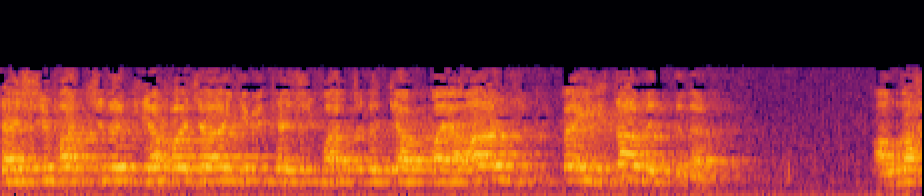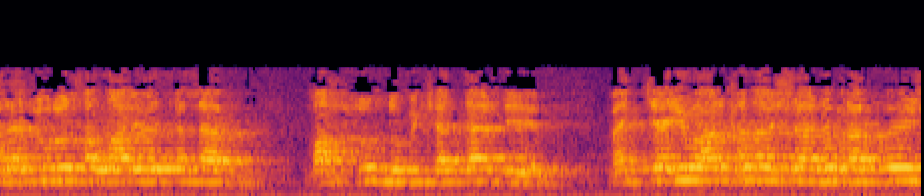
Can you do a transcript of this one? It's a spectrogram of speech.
teşrifatçılık yapacağı gibi teşrifatçılık yapmaya az ve ihtam ettiler. Allah Resulü sallallahu aleyhi ve sellem mahzundu, mükedderdi. Mekke'yi ve arkadaşlarını bırakmış,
